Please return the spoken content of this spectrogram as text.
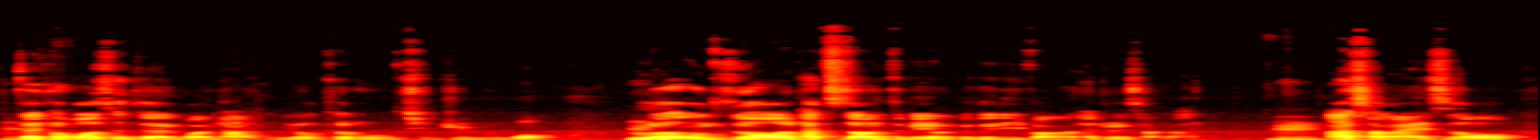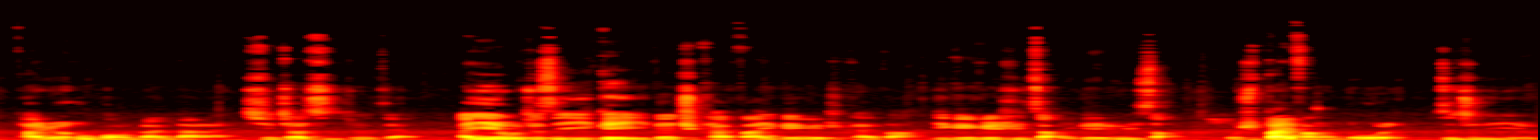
嗯再透过层层的关卡引诱客户请君入瓮。嗯入了瓮之后，他知道你这边有个这地方，他就会常来。嗯他常来之后，他就会呼朋引伴带来。行销其实就是这样，啊，业务就是一个一个去开发，一个一个去开发，一个一个去找，一个一个去找。我去拜访很多人，这就是业务。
